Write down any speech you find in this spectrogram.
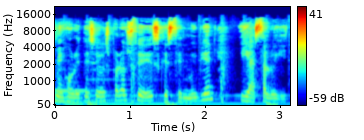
mejores deseos para ustedes, que estén muy bien y hasta luego.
